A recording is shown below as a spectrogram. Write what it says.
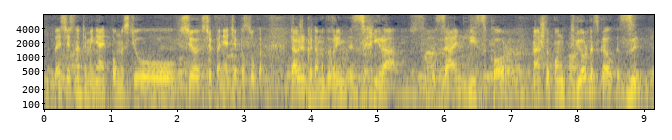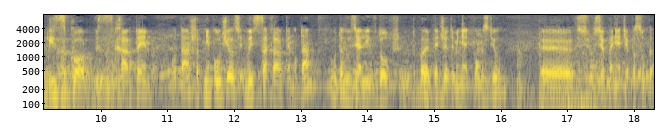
Да, естественно, это меняет полностью все, все понятие посука. Также, когда мы говорим זכירה, зайн, לזכור, надо, чтобы он твердо сказал з, לזכור, זכרתם, вот там, чтобы не получилось ושכרתם, вот там, как будто вы взяли их в долг, что-нибудь такое, опять же, это меняет полностью э, все, все понятие посука.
